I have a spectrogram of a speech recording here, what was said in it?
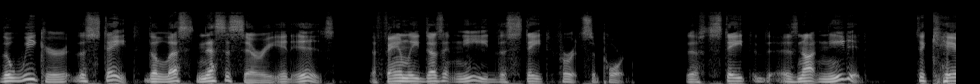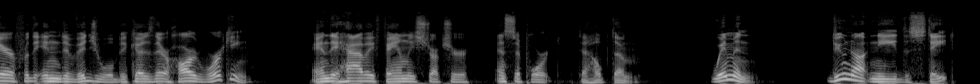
the weaker the state, the less necessary it is. The family doesn't need the state for its support. The state is not needed to care for the individual because they're hardworking and they have a family structure and support to help them. Women do not need the state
